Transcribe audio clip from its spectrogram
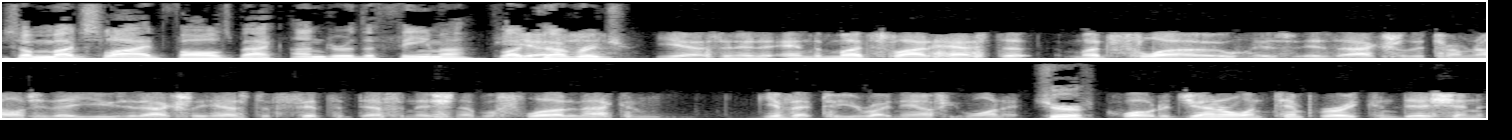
so mudslide falls back under the FEMA flood Yes. coverage? Yes, and it, and the mudslide has to mud flow is is actually the terminology they use. It actually has to fit the definition of a flood, and I can give that to you right now if you want it. Sure. Quote: A general and temporary condition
